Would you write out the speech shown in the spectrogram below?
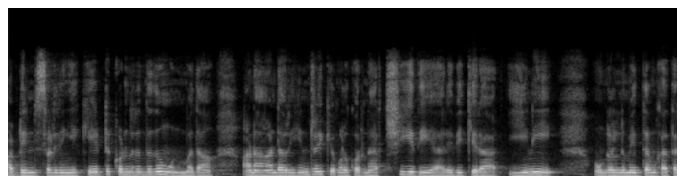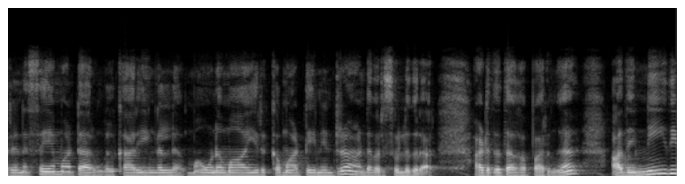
அப்படின்னு சொல்லி நீங்கள் கேட்டுக்கொண்டிருந்ததும் உண்மைதான். ஆனால் ஆண்டவர் இன்றைக்கு உங்களுக்கு ஒரு நற்செய்தியை அறிவிக்கிறார். இனி உங்கள் நிமித்தம் கத்தர் என்ன செய்ய மாட்டார்? உங்கள் காரியங்களில் மௌனமாக இருக்க மாட்டேன் என்று ஆண்டவர் சொல்லுகிறார் அடுத்ததாக பாருங்க. அதன் நீதி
